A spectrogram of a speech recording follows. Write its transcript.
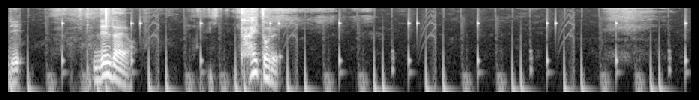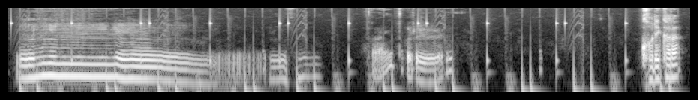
で、でだよ。タイトル。うーん。タイトルこれから？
